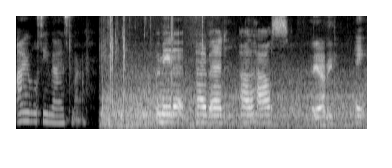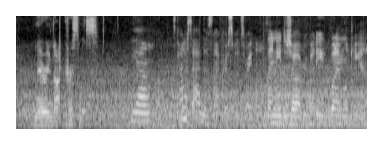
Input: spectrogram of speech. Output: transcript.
I will see you guys tomorrow. We made it out of bed, out of the house. Hey, Abby. Hey. Merry not Christmas. Yeah, it's kind of sad that it's not Christmas right now. 'cause I need to show everybody what I'm looking at.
